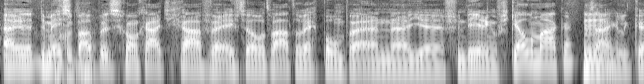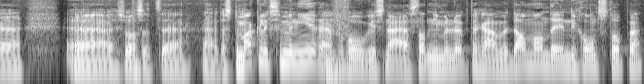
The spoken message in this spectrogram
de meeste goed... bouwputten is gewoon gaatje graven, eventueel wat water wegpompen en je fundering of je kelder maken. Dat is mhm. eigenlijk zoals het... nou, dat is de makkelijkste manier. En mhm. vervolgens, nou, als dat niet meer lukt, dan gaan we damwanden in de grond stoppen.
